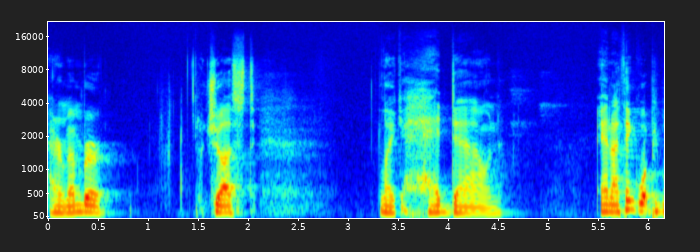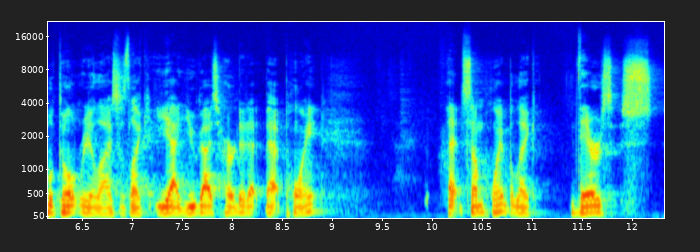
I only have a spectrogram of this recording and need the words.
I remember just like head down. And I think what people don't realize is like, yeah, you guys heard it at that point, at some point, but like there's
